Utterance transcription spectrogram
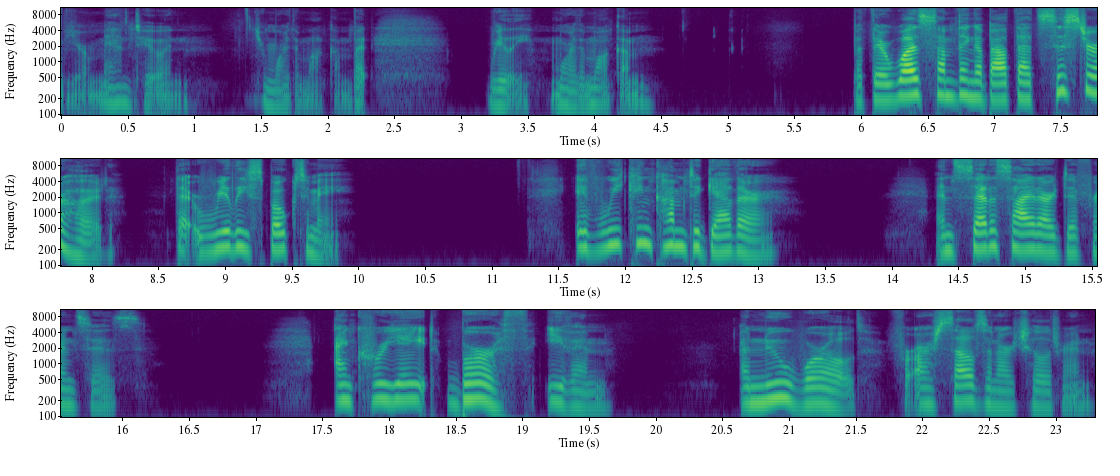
you're a man too, and you're more than welcome. But really, more than welcome. But there was something about that sisterhood that really spoke to me. If we can come together and set aside our differences and create birth, even a new world for ourselves and our children.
